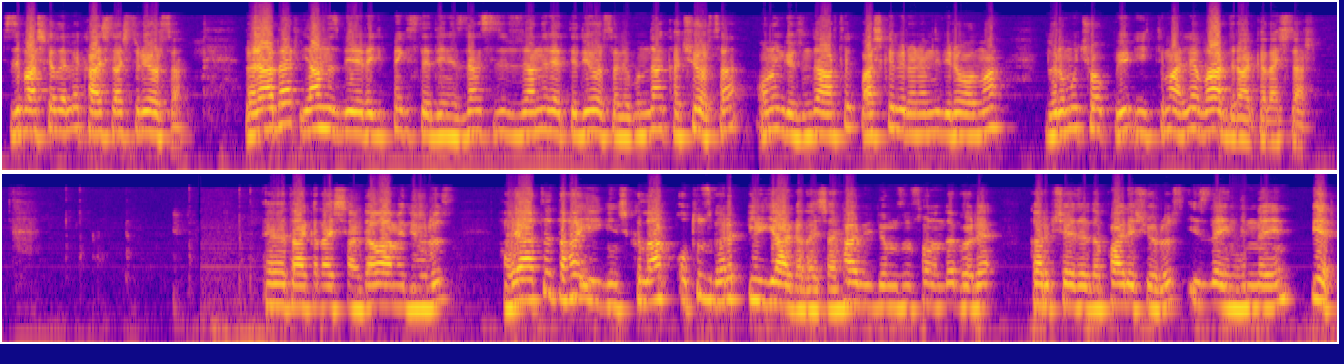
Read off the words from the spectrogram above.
Sizi başkalarıyla karşılaştırıyorsa, beraber yalnız bir yere gitmek istediğinizden sizi düzenli reddediyorsa ve bundan kaçıyorsa, onun gözünde artık başka bir önemli biri olma durumu çok büyük ihtimalle vardır arkadaşlar. Evet arkadaşlar devam ediyoruz. Hayatı daha ilginç kılan 30 garip bilgi arkadaşlar. Her videomuzun sonunda böyle garip şeyleri de paylaşıyoruz. İzleyin dinleyin. 1.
